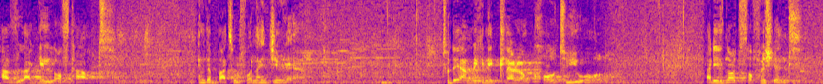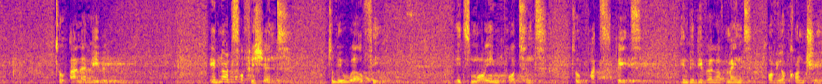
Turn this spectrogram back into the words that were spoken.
has largely lost out in the battle for Nigeria. Today I'm making a clarion call to you all that is not sufficient to earn a living. It's not sufficient to be wealthy. It's more important to participate in the development of your country.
